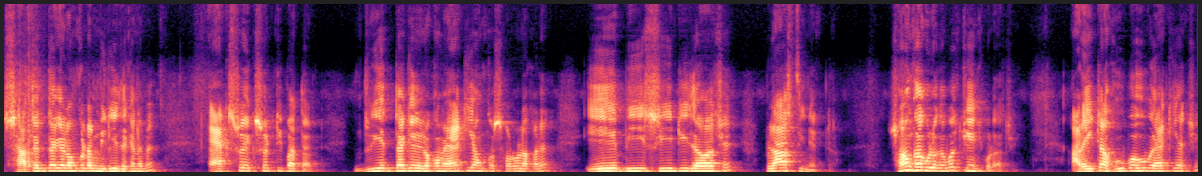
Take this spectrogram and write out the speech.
সাতের দাগের অঙ্কটা মিলিয়ে দেখে নেবে। একশো একষট্টি পাতার, দুইয়ের দাগের এরকম একই অঙ্ক সরল আকারে এ বি সি ডি দেওয়া আছে প্লাস তিনেরটা। সংখ্যাগুলো কেবল চেঞ্জ করা আছে। আর এইটা হুবহু একই আছে,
